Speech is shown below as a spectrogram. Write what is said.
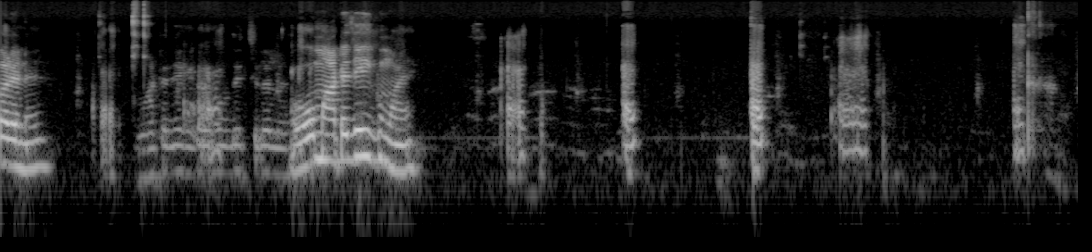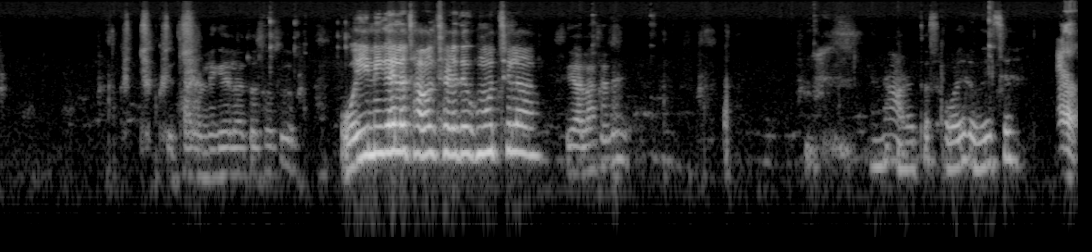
করে না। ও মাঠে যেই ঘুমায়। ওই নিয়ে গেলে ছাগল ছেড়ে দিয়ে ঘুমোচ্ছিল। আরও তো সবাই রয়েছে কোথায়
